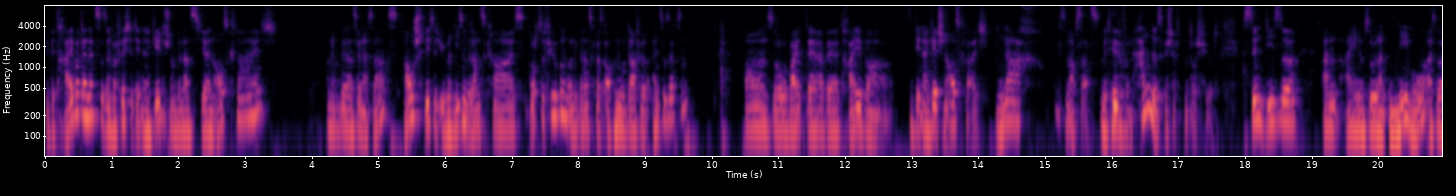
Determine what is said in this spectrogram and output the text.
Die Betreiber der Netze sind verpflichtet, den energetischen und bilanziellen Ausgleich und den bilanziellen Ersatz ausschließlich über diesen Bilanzkreis durchzuführen und den Bilanzkreis auch nur dafür einzusetzen. Und soweit der Betreiber den energetischen Ausgleich nach diesem Absatz mit Hilfe von Handelsgeschäften durchführt, sind diese an einem sogenannten Nemo, also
